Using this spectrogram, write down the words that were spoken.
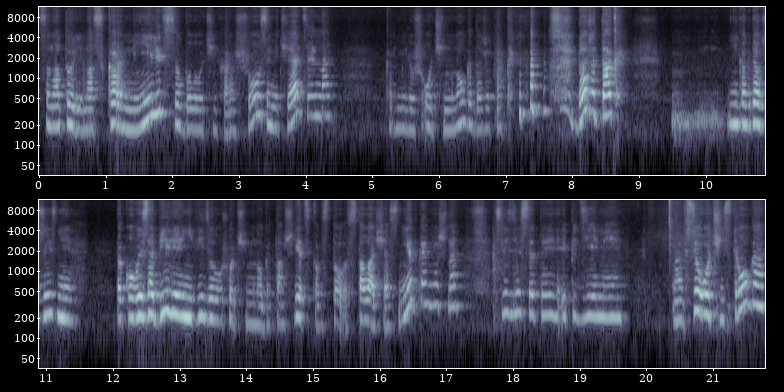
в санатории нас кормили, все было очень хорошо, замечательно. Кормили уж очень много, даже так. Даже так никогда в жизни такого изобилия не видела уж очень много. Там шведского стола сейчас нет, конечно, в связи с этой эпидемией. А, Все очень строго,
